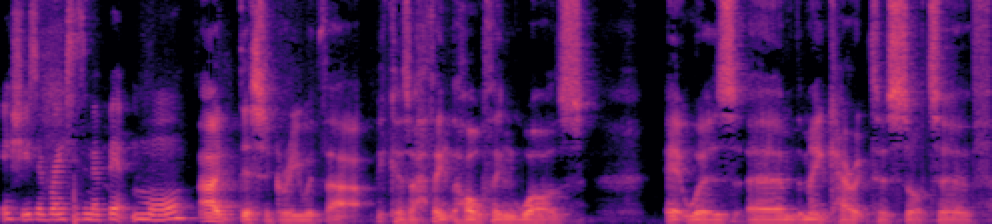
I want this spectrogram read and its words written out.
issues of racism a bit more. I disagree with that because I think the whole thing was it was um, the main characters sort of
